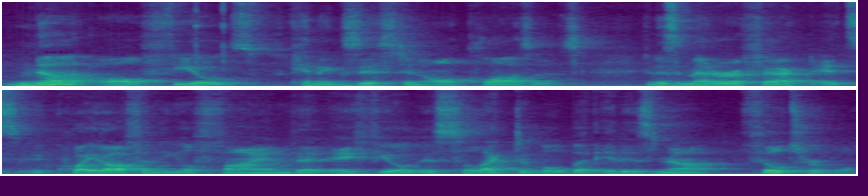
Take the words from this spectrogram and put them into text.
Not all fields can exist in all clauses. And as a matter of fact, it's quite often that you'll find that a field is selectable, but it is not filterable.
